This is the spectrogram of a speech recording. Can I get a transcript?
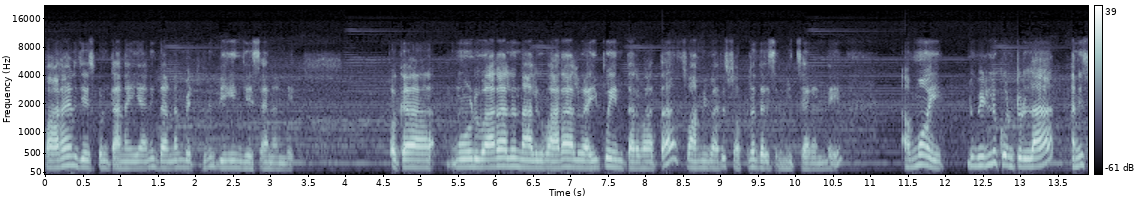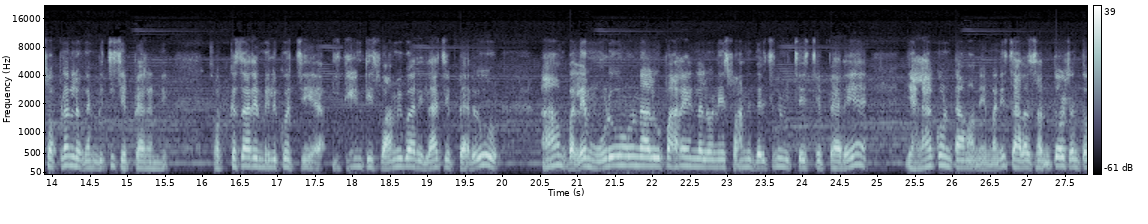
పారాయణ చేసుకుంటానయ్యా అని దండం పెట్టుకుని బిగించేశానండి. ఒక మూడు వారాలు నాలుగు వారాలు అయిపోయిన తర్వాత స్వామివారు స్వప్న దర్శనం ఇచ్చారండి. అమ్మోయ్ నువ్వు ఇల్లు కొంటుళ్ళా అని స్వప్నంలో కనిపించి చెప్పారండి. ఒక్కసారి మెలుకొచ్చి ఇదేంటి స్వామివారు ఇలా చెప్పారు? భలే మూడు నాలుగు పారాయణలలోనే స్వామి దర్శనం ఇచ్చేసి చెప్పారే. ఎలా కొంటామా మేమని? చాలా సంతోషంతో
